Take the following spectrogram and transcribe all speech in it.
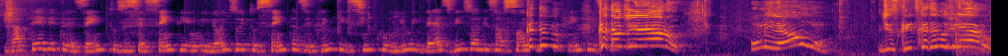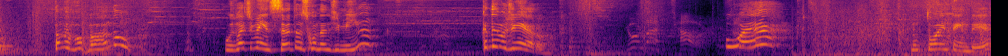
já teve 361 milhões 835 mil e 10 visualizações. Cadê, meu, 75 cadê o dinheiro? Um milhão de inscritos? Cadê meu dinheiro? Estão me roubando? Os Smite venceu e estão escondendo de mim? Cadê meu dinheiro? Ué? Não tô a entender.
